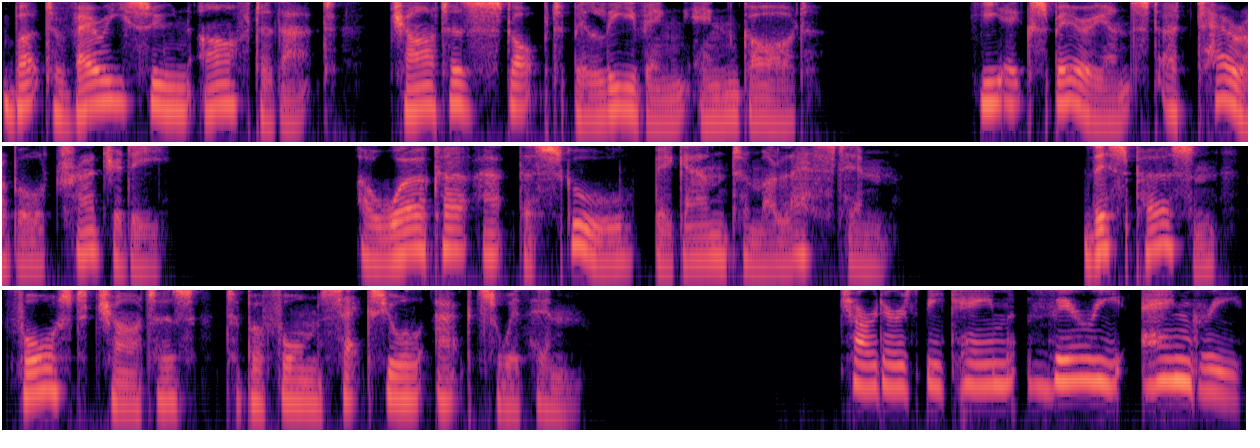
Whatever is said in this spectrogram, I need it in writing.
But very soon after that, Charters stopped believing in God. He experienced a terrible tragedy. A worker at the school began to molest him. This person forced Charters to perform sexual acts with him. Charters became very angry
